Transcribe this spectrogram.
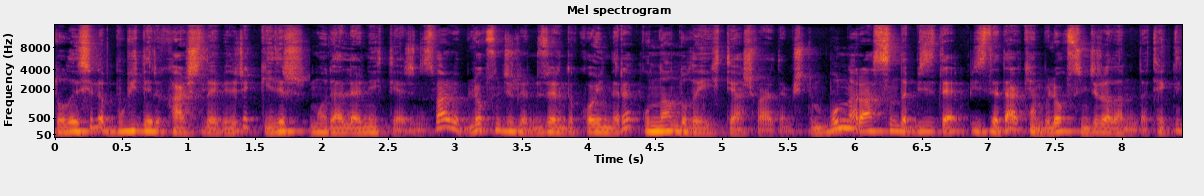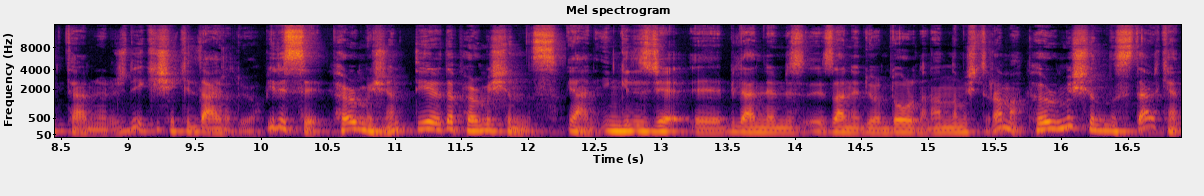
Dolayısıyla bu gideri karşılayabilecek gelir modellerine ihtiyacınız var ve blok zincirlerinin üzerinde coinlere bundan dolayı ihtiyaç var demiştim. Bunlar aslında bizde bizde derken blok zincir alanında teknik terminolojide iki şekilde ayrılıyor. Birisi permission permission, diğeri de permissionless. Yani İngilizce e, bilenleriniz e, zannediyorum doğrudan anlamıştır ama permissionless derken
